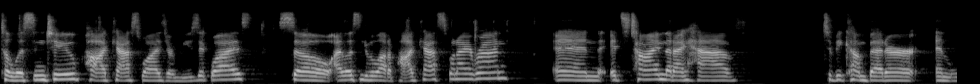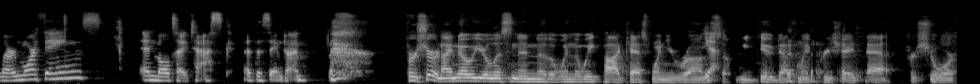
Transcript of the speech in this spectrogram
to listen to, podcast wise or music wise. So I listen to a lot of podcasts when I run, and it's time that I have to become better and learn more things and multitask at the same time. for sure. And I know you're listening to the Win the Week podcast when you run. Yeah. So we do definitely appreciate that for sure.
